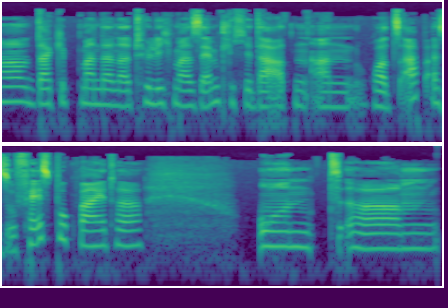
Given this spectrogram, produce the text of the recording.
Äh, da gibt man dann natürlich mal sämtliche Daten an WhatsApp, also Facebook weiter. Und ähm,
